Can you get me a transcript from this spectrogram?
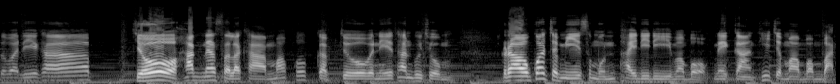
สวัสดีครับ โจฮักนัสสารคามมาพบกับโจวันนี้ท่านผู้ชม เราก็จะมีสมุนไพรดีๆ มาบอกในการที่จะมาบำบัด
